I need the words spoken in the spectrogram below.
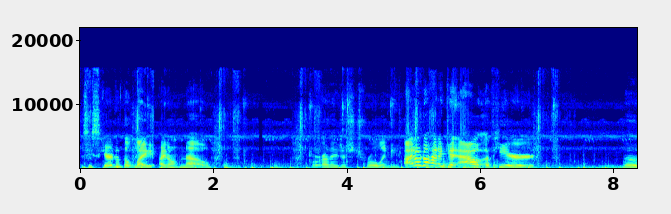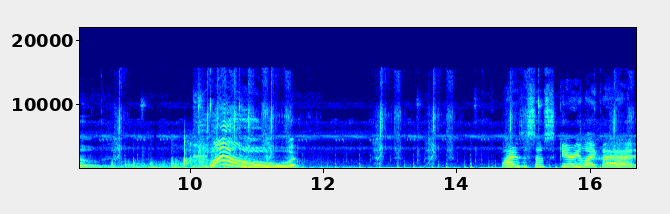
Is he scared of the light? I don't know. Or are they just trolling me? I don't know how to get out of here. Ooh. Whoa! Why is this so scary like that?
